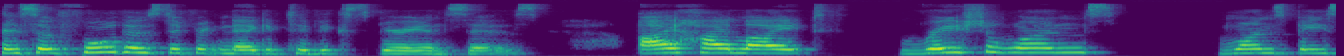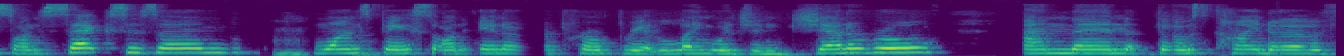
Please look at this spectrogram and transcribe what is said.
And so for those different negative experiences, I highlight racial ones, one's based on sexism, mm-hmm. one's based on inappropriate language in general, and then those kind of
